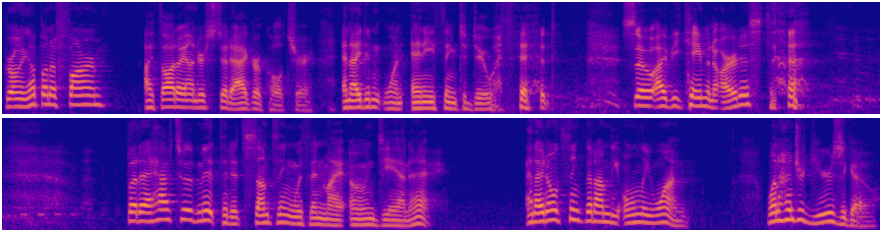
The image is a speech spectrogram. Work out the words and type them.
Growing up on a farm, I thought I understood agriculture, and I didn't want anything to do with it. So I became an artist. but I have to admit that it's something within my own DNA. And I don't think that I'm the only one. 100 years ago,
